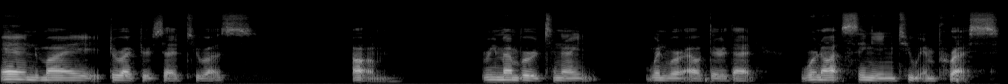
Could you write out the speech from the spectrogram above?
and my director said to us, um, "Remember tonight when we're out there that we're not singing to impress,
